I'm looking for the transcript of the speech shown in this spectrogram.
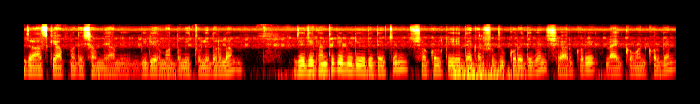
যা আজকে আপনাদের সামনে আমি ভিডিওর মাধ্যমে তুলে ধরলাম। যে যেখান থেকে ভিডিওটি দেখছেন, সকলকে দেখার সুযোগ করে দেবেন, শেয়ার করে লাইক, কমেন্ট করবেন।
